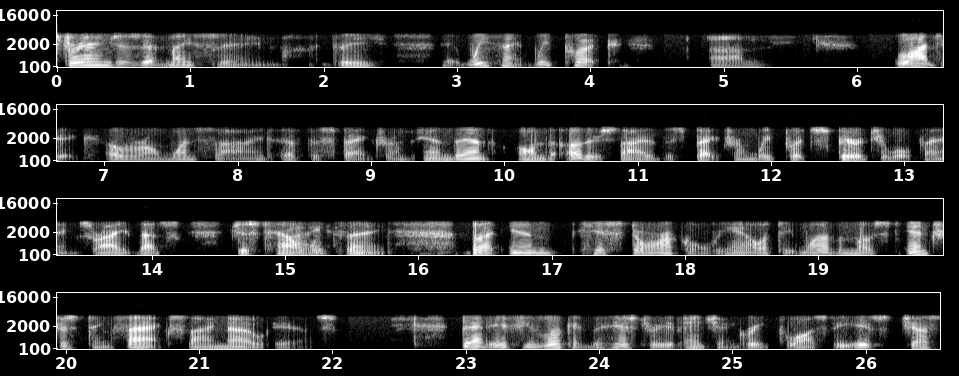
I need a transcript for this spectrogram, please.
Strange as it may seem, the we think we put um, logic over on one side of the spectrum, and then on the other side of the spectrum we put spiritual things. Right? That's just how right. we think. But in historical reality, one of the most interesting facts I know is that if you look at the history of ancient Greek philosophy, it's just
